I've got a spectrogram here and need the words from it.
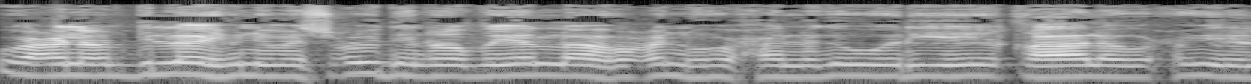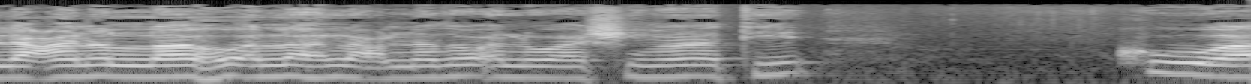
wacan cabdillaahi bni mascuudi radia allahu canhu waxaa laga wariyey qaala wuxuu yihi lacana allahu allah lacnado alwaashimaati kuwa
